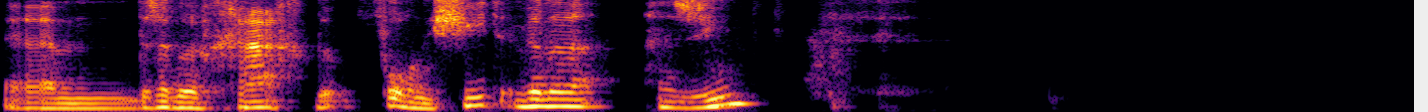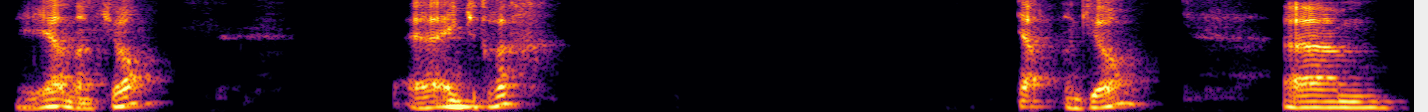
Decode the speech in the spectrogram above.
Um, dus ik wil graag de volgende sheet willen zien. Ja, dankjewel. Eentje terug. Ja, dankjewel. Um,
